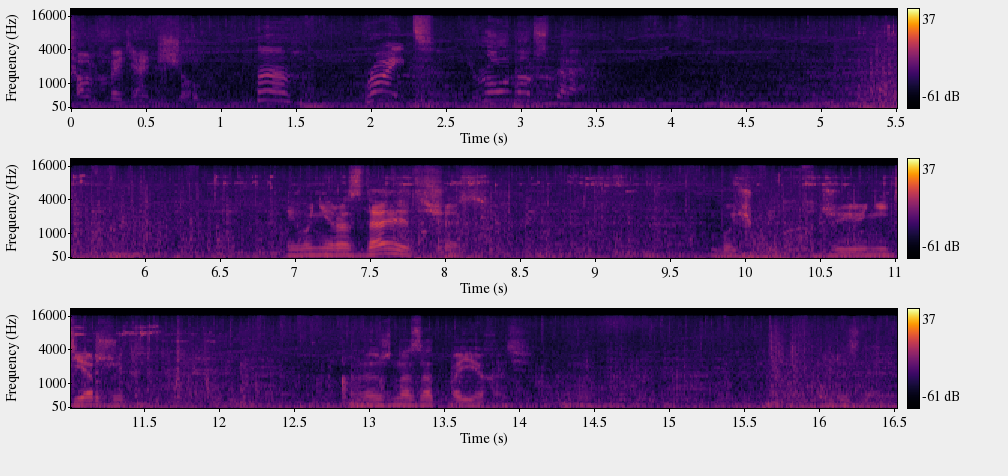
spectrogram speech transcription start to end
confidential. Ah, right. You're almost there. Его не раздавит сейчас? Бочку. Он же ее не держит. Надо же назад поехать. Не раздавит.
